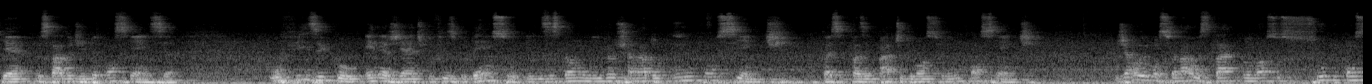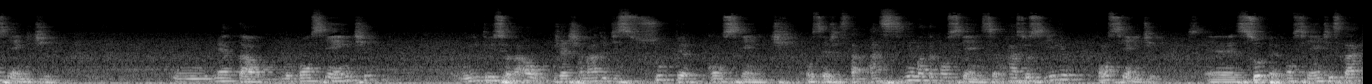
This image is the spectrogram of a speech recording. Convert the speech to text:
que é o estado de hiperconsciência. O físico energético e físico denso, eles estão no nível chamado inconsciente, fazem parte do nosso inconsciente. Já o emocional está no nosso subconsciente, o mental no consciente o intuicional já é chamado de superconsciente, ou seja, está acima da consciência. O raciocínio consciente, é, superconsciente está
